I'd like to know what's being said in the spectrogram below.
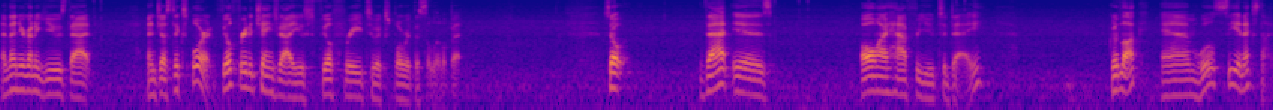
And then you're going to use that and just explore it. Feel free to change values. Feel free to explore with this a little bit. So that is all I have for you today. Good luck, and we'll see you next time.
